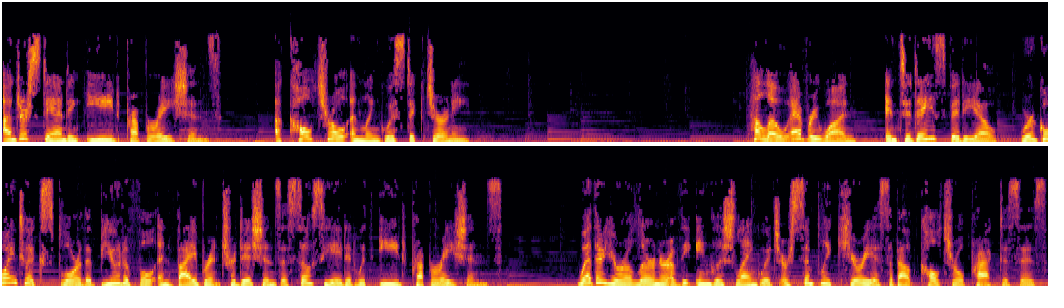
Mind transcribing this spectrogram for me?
Understanding Eid Preparations, a cultural and linguistic journey. Hello everyone! In today's video, we're going to explore the beautiful and vibrant traditions associated with Eid preparations. Whether you're a learner of the English language or simply curious about cultural practices,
